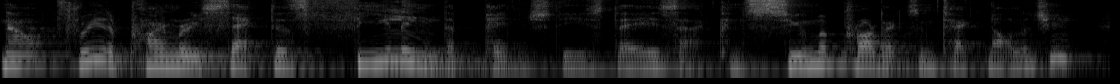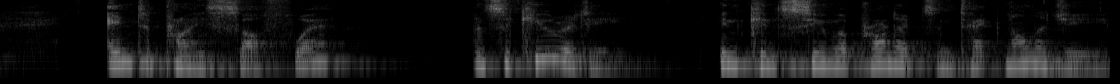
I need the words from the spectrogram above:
Now, three of the primary sectors feeling the pinch these days are consumer products and technology, enterprise software, and security. In consumer products and technology,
